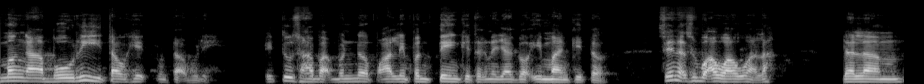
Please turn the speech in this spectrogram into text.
Mengaburi tauhid pun tak boleh. Itu sahabat benda paling penting kita kena jaga iman kita. Saya nak sebut awal-awal lah. Dalam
